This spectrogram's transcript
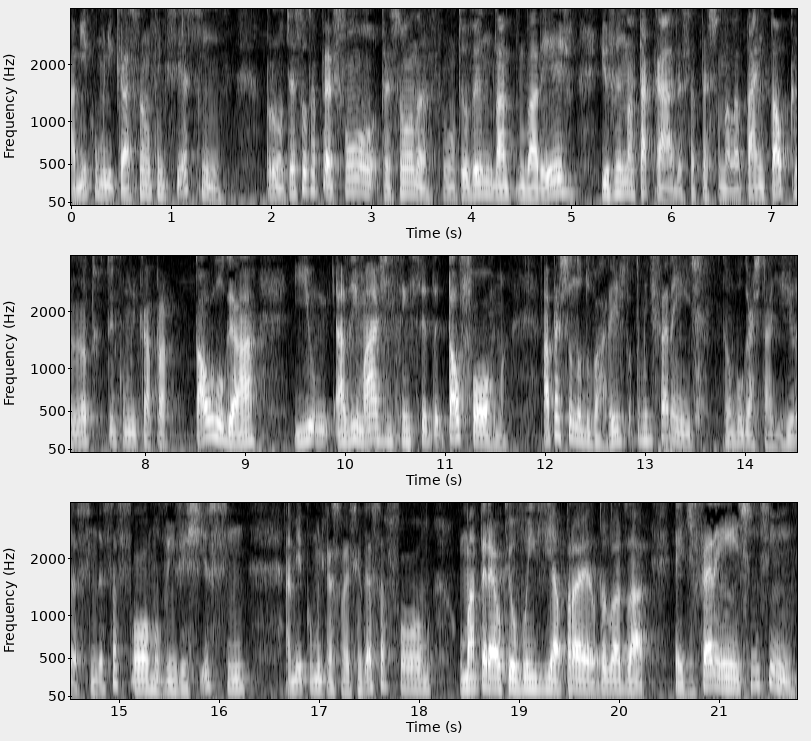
A minha comunicação tem que ser assim. Pronto, essa outra persona, pronto, eu vejo no varejo e eu vejo no atacado. Essa persona ela tá em tal canto, tem que comunicar para tal lugar e as imagens têm que ser de tal forma. A persona do varejo é totalmente diferente. Então eu vou gastar dinheiro assim dessa forma, vou investir assim, a minha comunicação vai ser dessa forma, o material que eu vou enviar para ela pelo WhatsApp é diferente, enfim,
